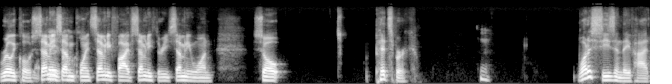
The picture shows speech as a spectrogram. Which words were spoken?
Really close. Yeah, 77 close. points, 75, 73, 71. So Pittsburgh. Hmm. What a season they've had.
